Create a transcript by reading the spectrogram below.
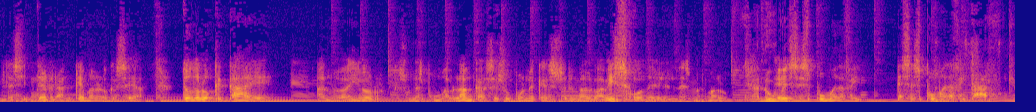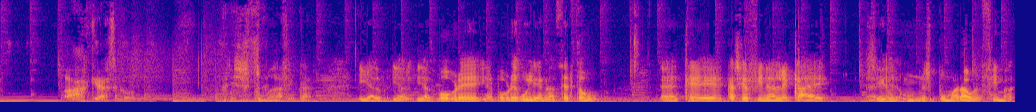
desintegran, queman o lo que sea, todo lo que cae a Nueva York, que es una espuma blanca, se supone que es el malvavisco del es más malo, La nube. es espuma de afeitar. Es espuma de afeitar. ¡Ah, qué asco! Es espuma de afeitar. Y al, y al- y al pobre, y al pobre William Atherton, eh, que casi al final le cae Sí, eh, un- un espumarao encima.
